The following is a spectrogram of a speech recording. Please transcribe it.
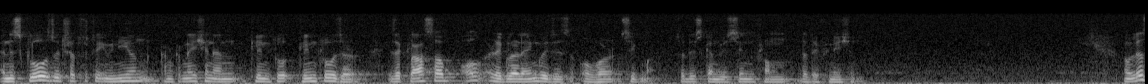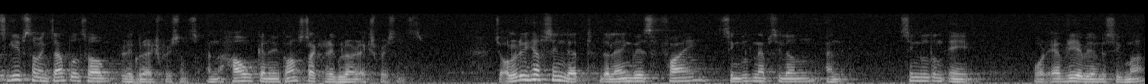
and is closed with respect to union, concatenation and Kleene, clo Kleene closure is a class of all regular languages over sigma. So, this can be seen from the definition. Now, let us give some examples of regular expressions and how can we construct regular expressions. So, already we have seen that the language phi, singleton epsilon and singleton a for every a belonging to sigma,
